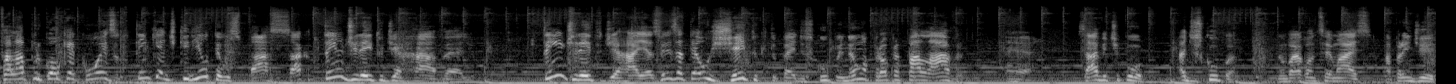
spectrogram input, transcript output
falar por qualquer coisa. Tu tem que adquirir o teu espaço, saca? Tu tem o direito de errar, velho tem o direito de errar e às vezes até o jeito que tu pede desculpa e não a própria palavra, É. sabe? Tipo, a desculpa, não vai acontecer mais, aprendi.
